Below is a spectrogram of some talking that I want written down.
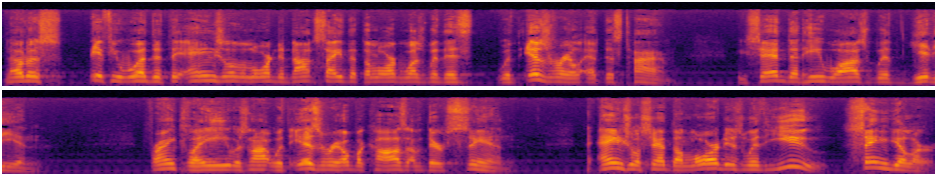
Notice, if you would, that the angel of the Lord did not say that the Lord was with, his, with Israel at this time. He said that he was with Gideon. Frankly, he was not with Israel because of their sin. The angel said, The Lord is with you, singular,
